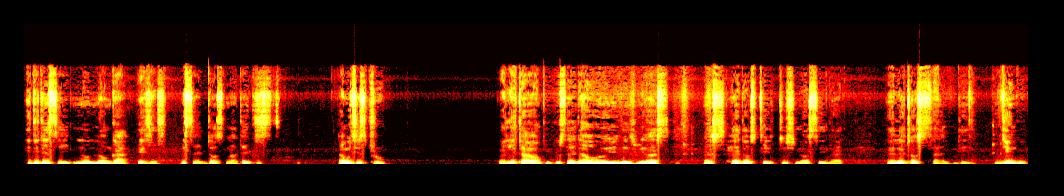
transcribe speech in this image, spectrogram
He didn't say no longer exists. He said does not exist. And which is true. But later on, people said, oh, as, as head of state, you should not say that. And let us sing the jingle.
